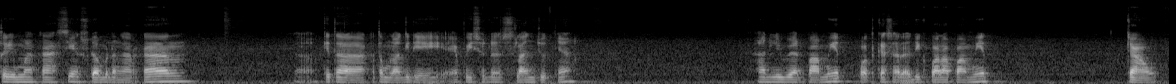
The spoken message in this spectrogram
Terima kasih yang sudah mendengarkan. Ya, kita ketemu lagi di episode selanjutnya. Hanli Wian pamit podcast ada di kepala pamit. Ciao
